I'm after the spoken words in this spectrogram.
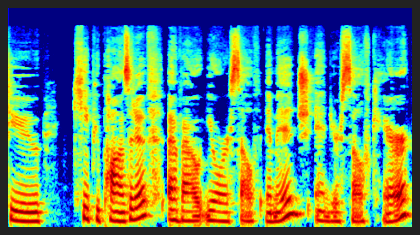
to keep you positive about your self image and your self care.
